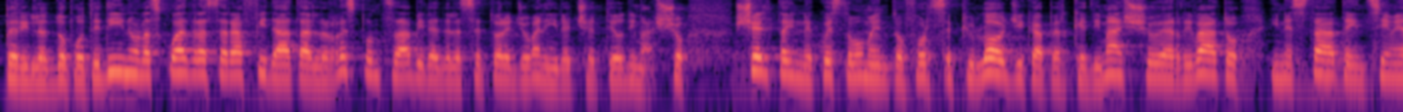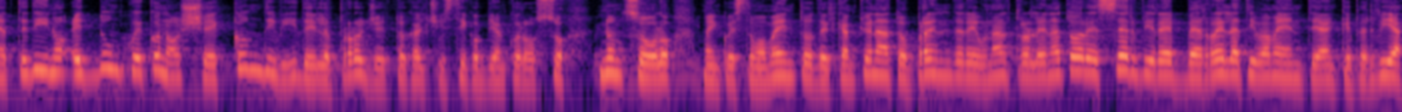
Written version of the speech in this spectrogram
per il dopotedino la squadra sarà affidata al responsabile del settore giovanile Cetteo Di Mascio. Scelta in questo momento forse più logica perché Di Mascio è arrivato in estate insieme a Tedino e dunque conosce e condivide il progetto calcistico biancorosso. Non solo, ma in questo momento del campionato prendere un altro allenatore servirebbe relativamente anche per via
